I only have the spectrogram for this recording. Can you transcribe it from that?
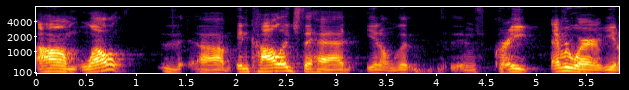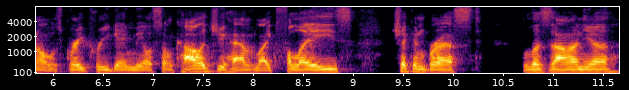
Um, well, um, in college they had, you know, it was great everywhere. You know, it was great pregame meals. So in college you have like fillets, chicken breast, lasagna,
